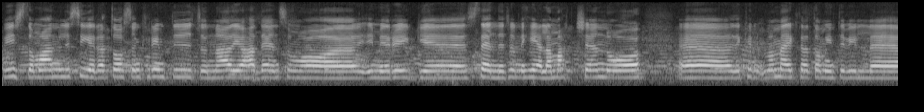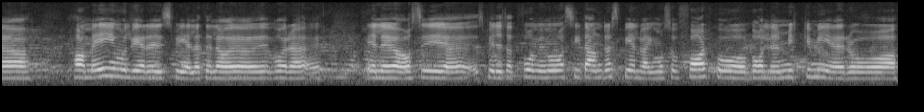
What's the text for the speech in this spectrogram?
visst, de har analyserat oss, de krympte ytorna. Jag hade en som var eh, i min rygg eh, ständigt under hela matchen och eh, kunde, man märkte att de inte ville eh, ha mig involverad i spelet eller, våra, eller oss i spelet att få. Men man måste hitta andra spelvägar, man måste få fart på bollen mycket mer och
